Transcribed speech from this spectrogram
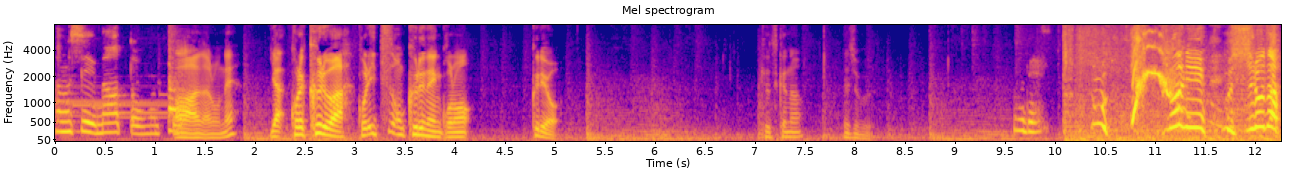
楽しいなと思って。あああなるほどね。いやこれ来るわ。これいつも来るねんこの。来るよ。気をつけな。大丈夫？そうです。何？後ろだ！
